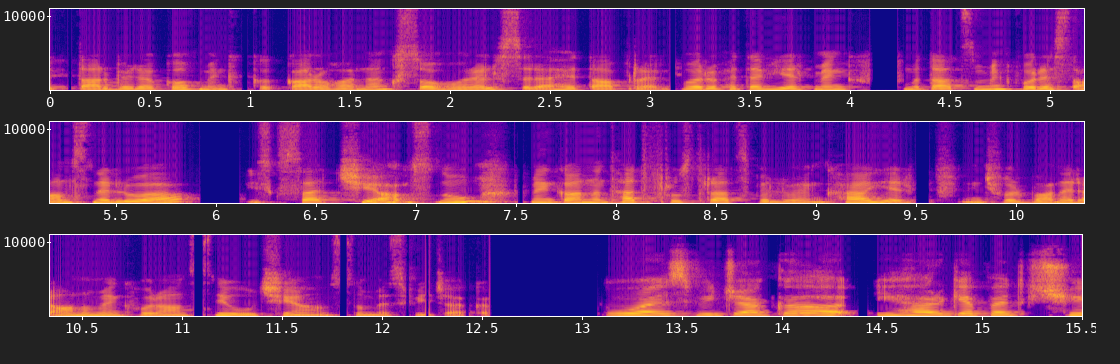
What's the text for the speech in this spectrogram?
այդ տարբերակով մենք կկարողանանք սովորել սրա հետ ապրել, որովհետև երբ մենք մտածում ենք, որ այս անցնելու է, իսկ սա չի անցնում, մենք անընդհատ ֆրուստրացվելու ենք, հա, երբ ինչ որ բաներ անում ենք, որ անցնի ու չի անցնում այս վիճակը։ Ու այս վիճակը իհարկե պետք չի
